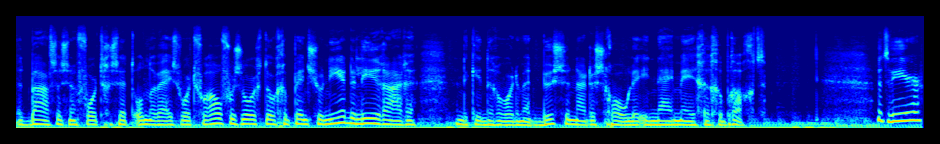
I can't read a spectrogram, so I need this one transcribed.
Het basis- en voortgezet onderwijs wordt vooral verzorgd door gepensioneerde leraren. En de kinderen worden met bussen naar de scholen in Nijmegen gebracht. Het weer,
